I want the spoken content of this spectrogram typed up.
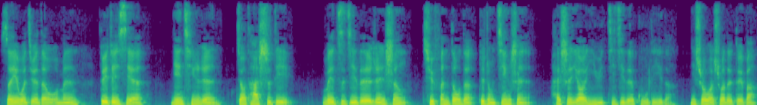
所以，我觉得我们对这些年轻人脚踏实地为自己的人生去奋斗的这种精神，还是要予以积极的鼓励的。你说我说的对吧？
